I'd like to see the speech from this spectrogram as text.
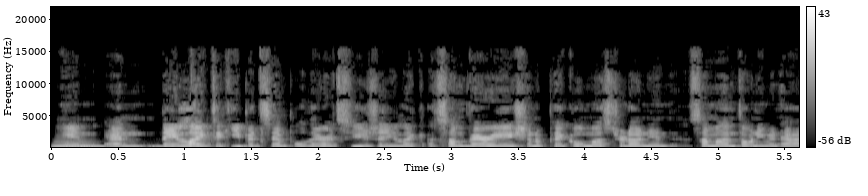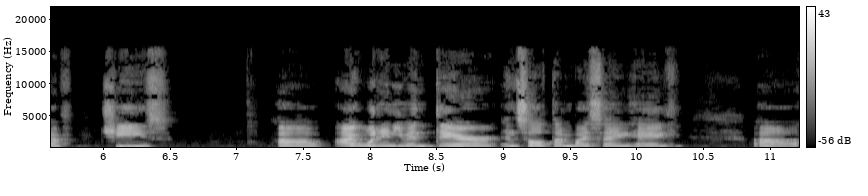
and and they like to keep it simple. There, it's usually like some variation of pickle, mustard, onion. Some of them don't even have cheese. Uh, I wouldn't even dare insult them by saying, "Hey, uh,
